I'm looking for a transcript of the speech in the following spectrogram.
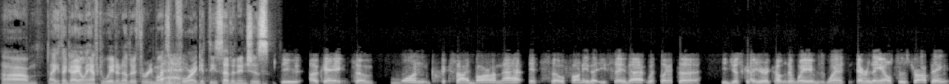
um, I think I only have to wait another three months before I get these seven inches. Dude, okay, so one quick sidebar on that. It's so funny that you say that with like the you just got your it comes in waves when everything else is dropping.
